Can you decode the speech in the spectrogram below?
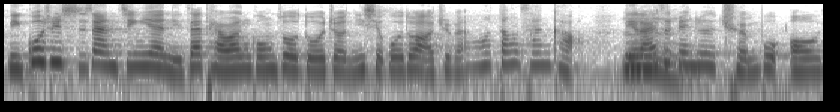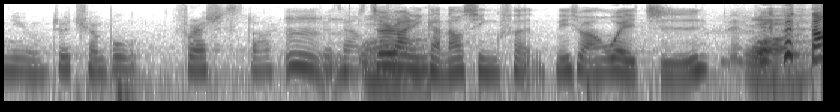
你过去实战经验，你在台湾工作多久？你写过多少剧本？哦，当参考。你来这边就是全部 all new，就全部。Fresh start，嗯，就这样，这让你感到兴奋。你喜欢未知，哇！当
